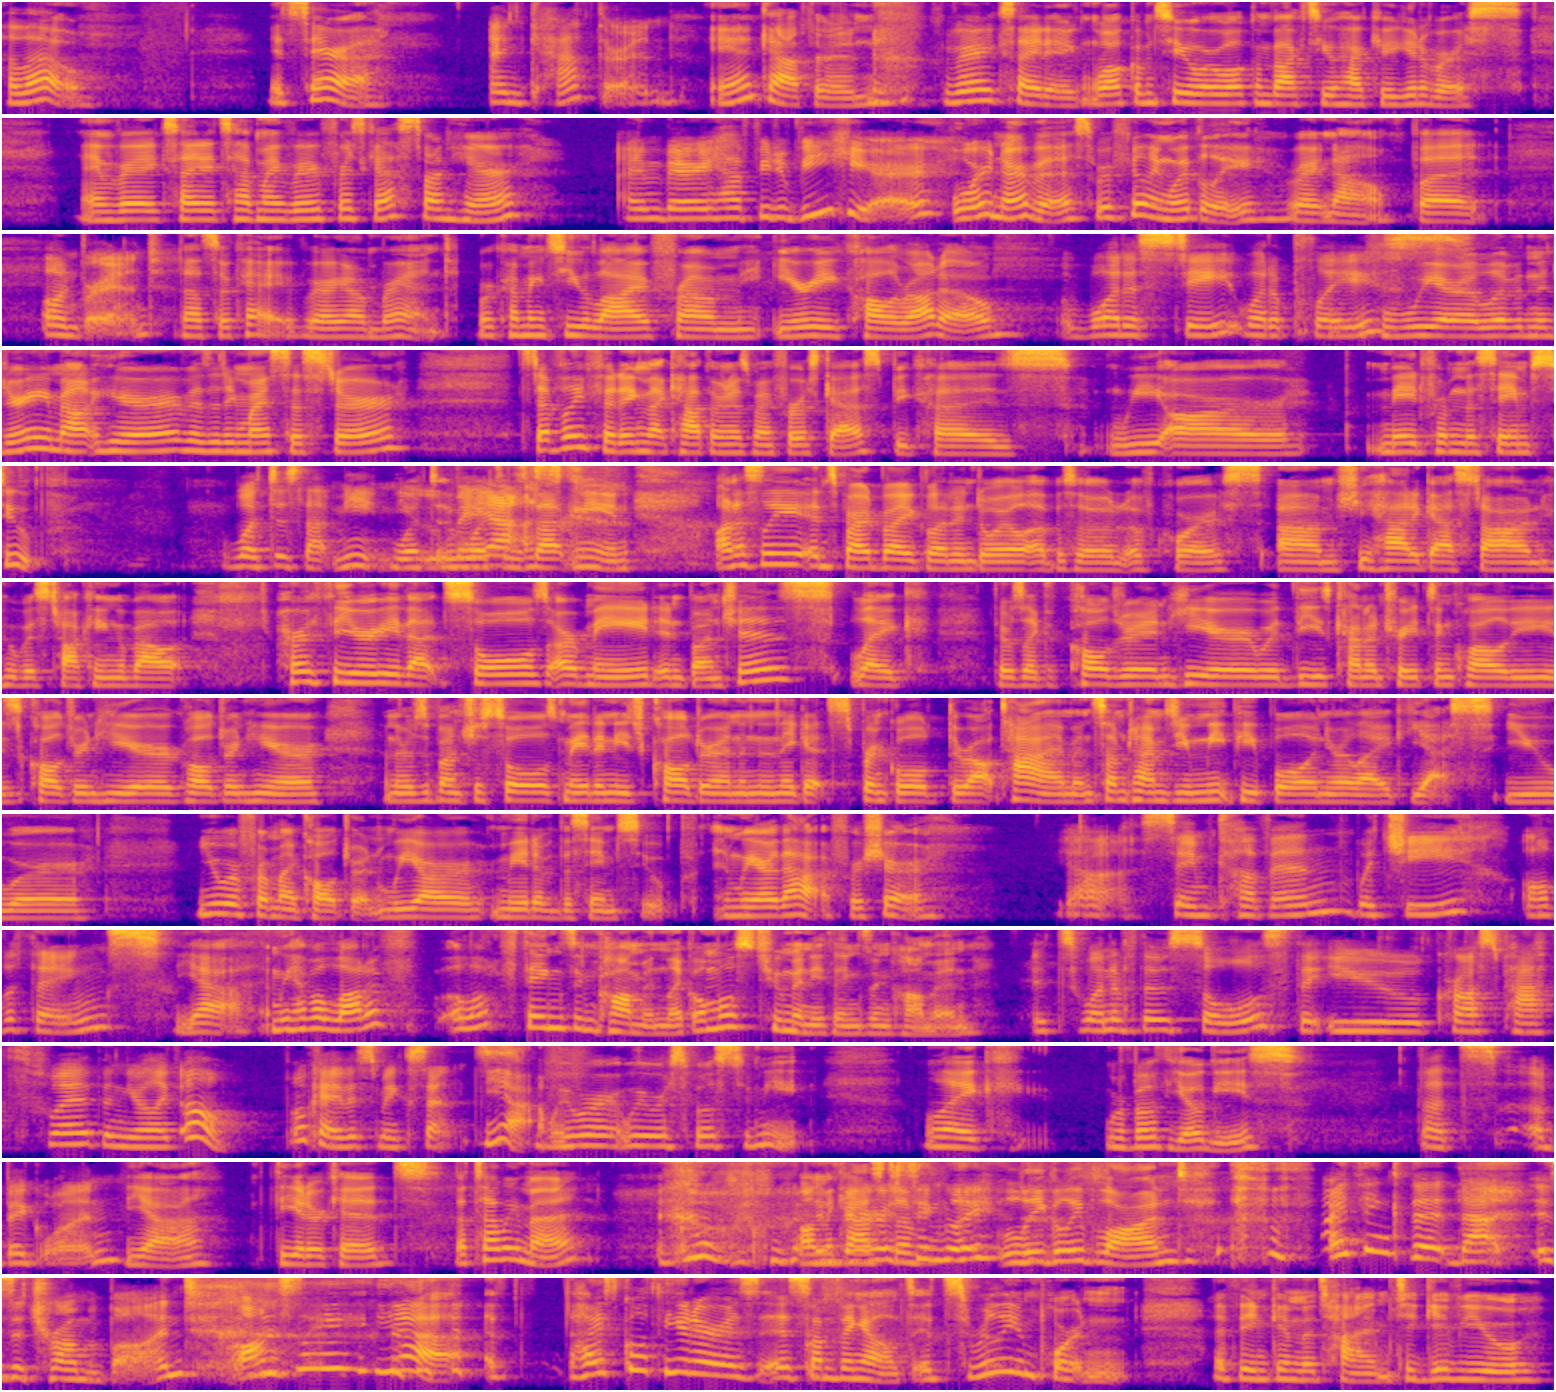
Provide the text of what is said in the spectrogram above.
Hello, it's Sarah And Katherine. and Katherine. very exciting. Welcome to or welcome back to Hack Your Universe. I am very excited to have my very first guest on here. I'm very happy to be here. We're nervous. We're feeling wiggly right now, but On brand. that's okay. Very on brand. We're coming to you live from Erie, Colorado. What a state, what a place. We are living the dream out here, visiting my sister. It's definitely fitting that Katherine is my first guest because we are made from the same soup. What does that mean? What, may what does that mean? Honestly, inspired by a Glennon Doyle episode, of course. Um, she had a guest on who was talking about her theory that souls are made in bunches. Like there's like a cauldron here with these kind of traits and qualities, cauldron here, cauldron here, and there's a bunch of souls made in each cauldron, and then they get sprinkled throughout time. And sometimes you meet people and you're like, yes, you were. You were from my cauldron. We are made of the same soup. And we are that for sure. Yeah, same coven, witchy, all the things. Yeah. And we have a lot of a lot of things in common, like almost too many things in common. It's one of those souls that you cross paths with and you're like, oh, okay, this makes sense. Yeah, we were we were supposed to meet. Like we're both yogis. That's a big one. Yeah, theater kids. That's how we met. On the cast of Legally Blonde. I think that that is a trauma bond. Honestly, yeah. High school theater is, is something else. It's really important, I think, in the time to give you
